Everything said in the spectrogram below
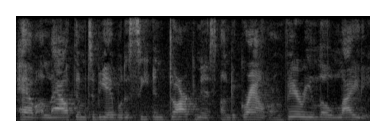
have allowed them to be able to see in darkness underground or very low lighting.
